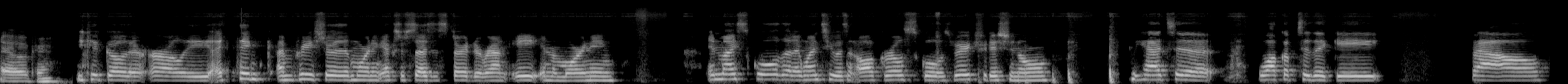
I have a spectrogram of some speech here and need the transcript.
Oh, okay. You could go there early. I think I'm pretty sure the morning exercises started around eight in the morning. In my school that I went to was an all girls school. It was very traditional. We had to walk up to the gate bow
